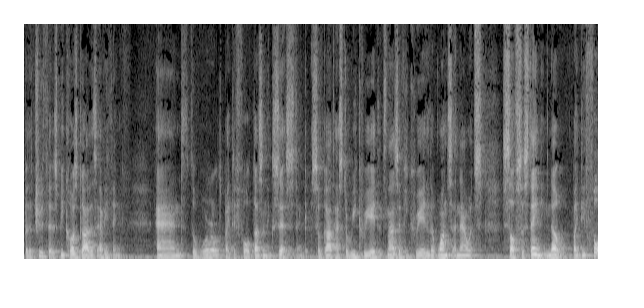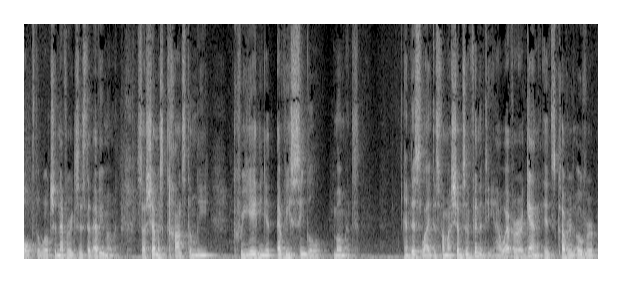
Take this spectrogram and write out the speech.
But the truth is, because God is everything, and the world by default doesn't exist, and so God has to recreate it. It's not as if He created it once and now it's self sustaining. No, by default, the world should never exist at every moment. So Hashem is constantly creating it every single moment. And this light is from Hashem's infinity. However, again, it's covered over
